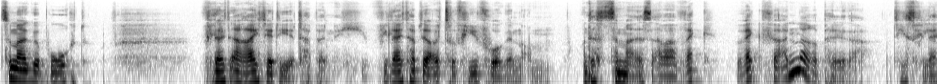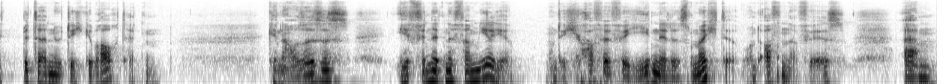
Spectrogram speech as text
Zimmer gebucht, vielleicht erreicht ihr die Etappe nicht, vielleicht habt ihr euch zu viel vorgenommen. Und das Zimmer ist aber weg, weg für andere Pilger, die es vielleicht bitter nötig gebraucht hätten. Genauso ist es, ihr findet eine Familie, und ich hoffe für jeden, der das möchte und offen dafür ist, ähm,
